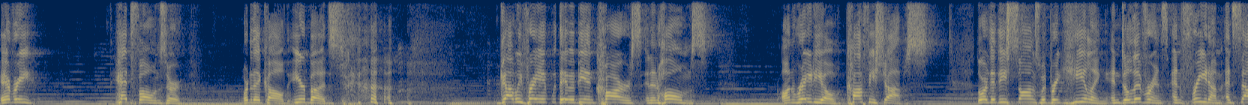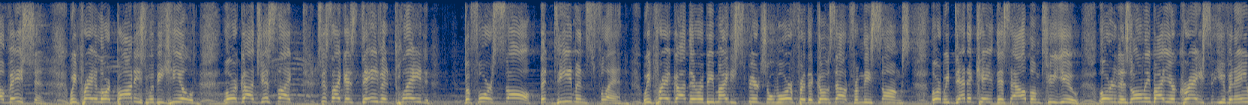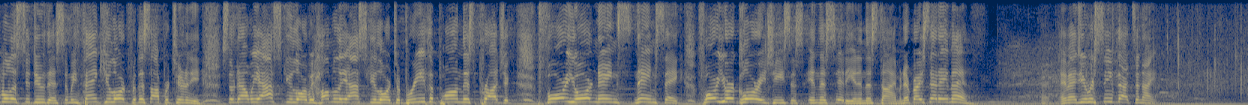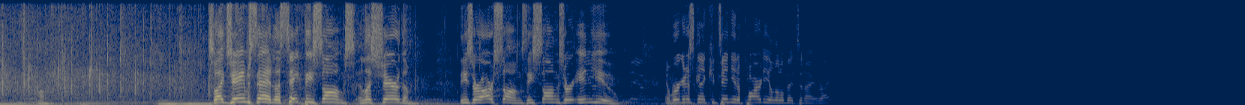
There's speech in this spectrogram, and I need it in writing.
every headphones or what are they called? Earbuds. God, we pray they would be in cars and in homes, on radio, coffee shops. Lord, that these songs would bring healing and deliverance and freedom and salvation. We pray, Lord, bodies would be healed. Lord God, just like just like as David played before Saul that demons fled. We pray, God, there would be mighty spiritual warfare that goes out from these songs. Lord, we dedicate this album to you. Lord, it is only by your grace that you've enabled us to do this. And we thank you, Lord, for this opportunity. So now we ask you, Lord, we humbly ask you, Lord, to breathe upon this project for your name's namesake, for your glory, Jesus, in this city and in this time. And everybody said, Amen. Amen. amen. You receive that tonight. So, like James said, let's take these songs and let's share them. These are our songs. These songs are in you. And we're just going to continue to party a little bit tonight, right?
